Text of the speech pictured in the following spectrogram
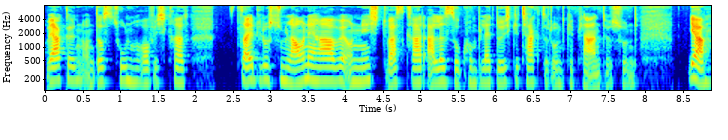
werkeln und das tun, worauf ich gerade Zeit, Lust und Laune habe und nicht, was gerade alles so komplett durchgetaktet und geplant ist. Und ja,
